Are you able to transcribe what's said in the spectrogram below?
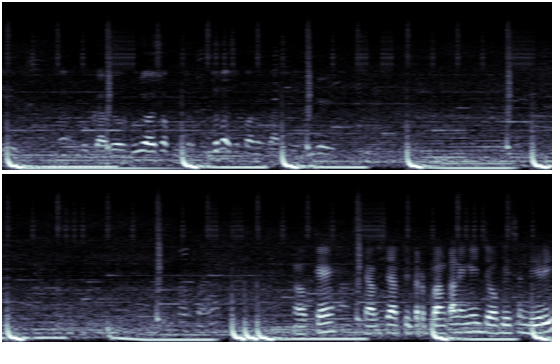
Ini, eh, lu gawe dulu ya iso bunder-bunder lah spon kulkas ini. Oke, siap-siap diterbangkan ini joki sendiri.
